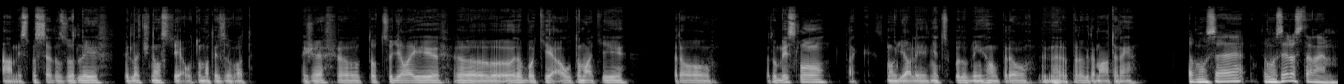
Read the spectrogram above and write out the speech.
a my jsme se rozhodli tyhle činnosti automatizovat. Takže eh, to, co dělají eh, roboti a automati pro průmysl, tak jsme udělali něco podobného pro eh, programátory. K tomu se, tomu se dostaneme.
